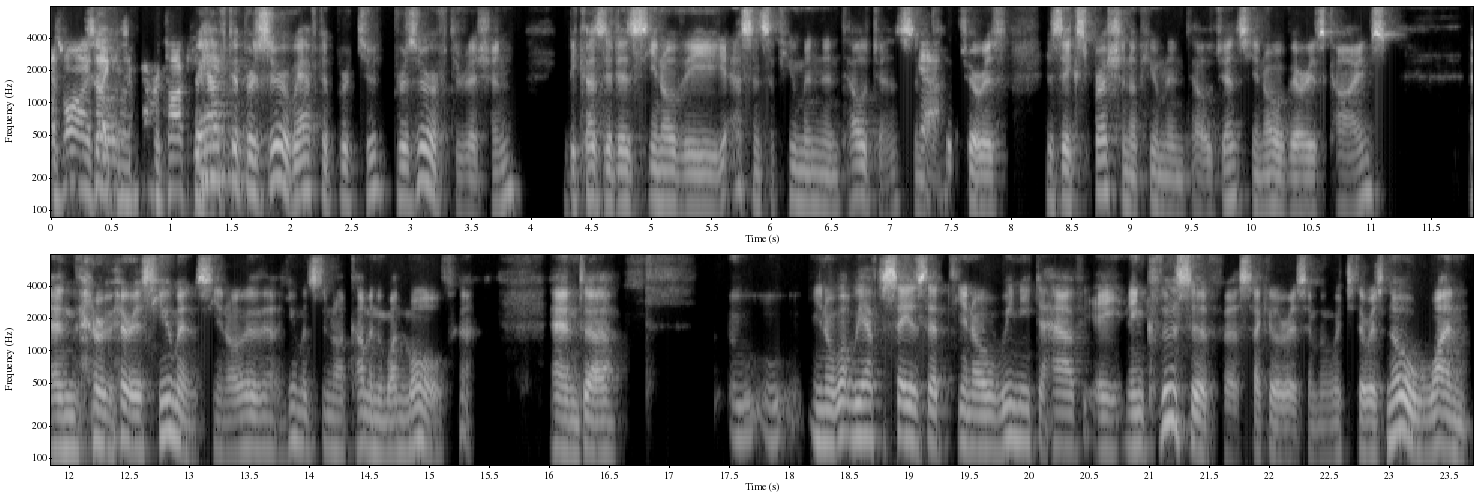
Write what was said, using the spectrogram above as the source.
as long as I So, can remember talking. We have to preserve, we have to preser- preserve tradition because it is, you know, the essence of human intelligence. And culture is, is the expression of human intelligence, you know, of various kinds. And there are various humans, you know, humans do not come in one mold. And, uh, you know, what we have to say is that, you know, we need to have a, an inclusive uh, secularism in which there is no one,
